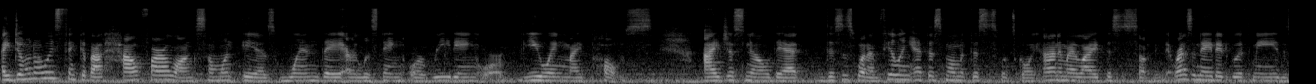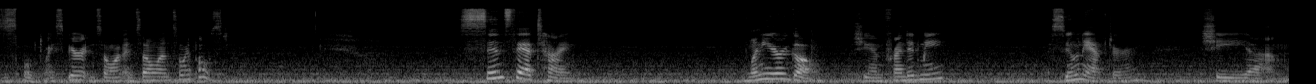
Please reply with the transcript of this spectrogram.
I don't always think about how far along someone is when they are listening or reading or viewing my posts. I just know that this is what I'm feeling at this moment. This is what's going on in my life. This is something that resonated with me. This spoke to my spirit, and so on and so on. So I post. Since that time, one year ago, she unfriended me. Soon after, she um,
